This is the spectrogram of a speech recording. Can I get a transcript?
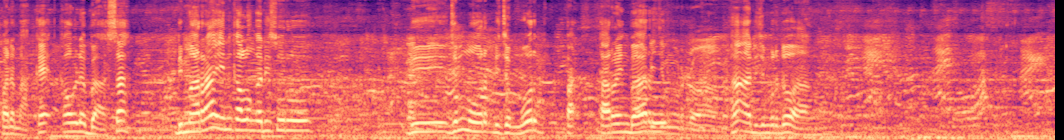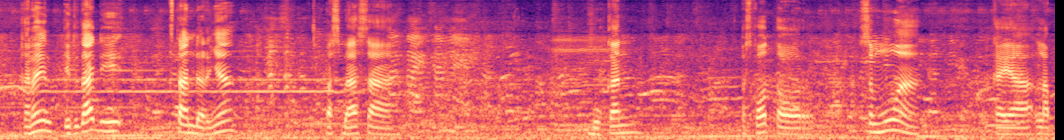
pada make kalau udah basah dimarahin kalau nggak disuruh dijemur dijemur taruh yang baru. Dijemur doang. Ah, dijemur doang. Karena yang itu tadi standarnya pas basah. Bukan pas kotor. Semua kayak lap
